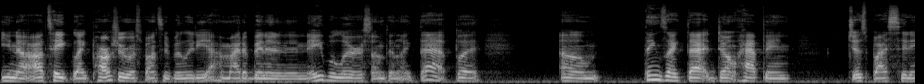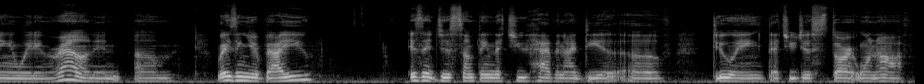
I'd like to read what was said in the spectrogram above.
you know, I'll take like partial responsibility. I might have been an enabler or something like that, but um, things like that don't happen just by sitting and waiting around. And um, raising your value isn't just something that you have an idea of doing that you just start one off.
